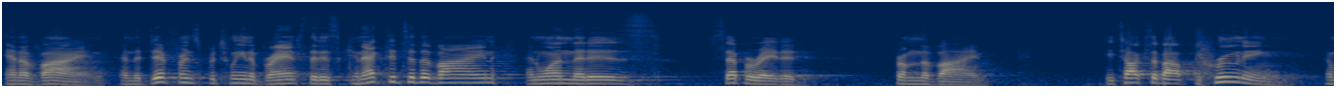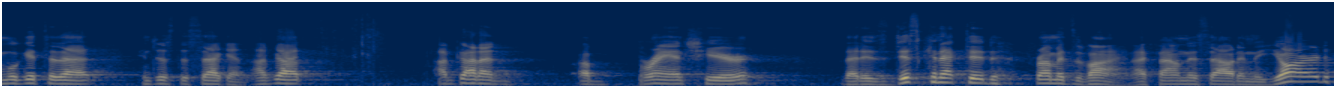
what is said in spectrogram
and a vine, and the difference between a branch that is connected to the vine and one that is separated from the vine. He talks about pruning, and we'll get to that in just a second. I've got, I've got a, a branch here that is disconnected from its vine. I found this out in the yard.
